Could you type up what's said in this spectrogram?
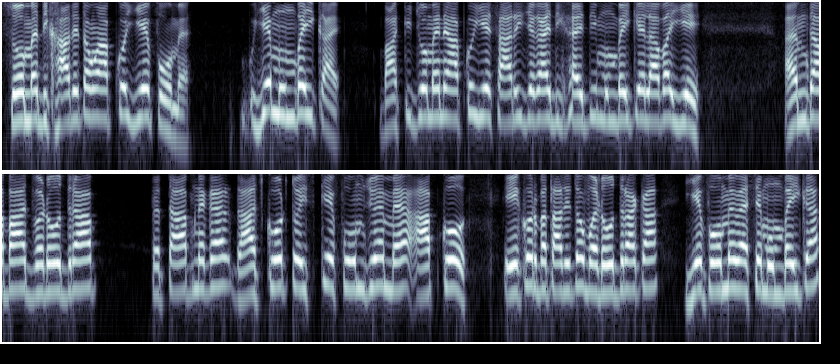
सो मैं दिखा देता हूँ आपको ये फॉर्म है। ये मुंबई का है। बाकी जो मैंने आपको ये सारी जगह दिखाई थी, मुंबई के अलावा ये। अहमदाबाद, वडोदरा, प्रतापनगर, राजकोट तो इसके फॉर्म जो है, मैं आपको एक और बता देता हूँ, वडोदरा का। ये फॉर्म है वैसे मुंबई का।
